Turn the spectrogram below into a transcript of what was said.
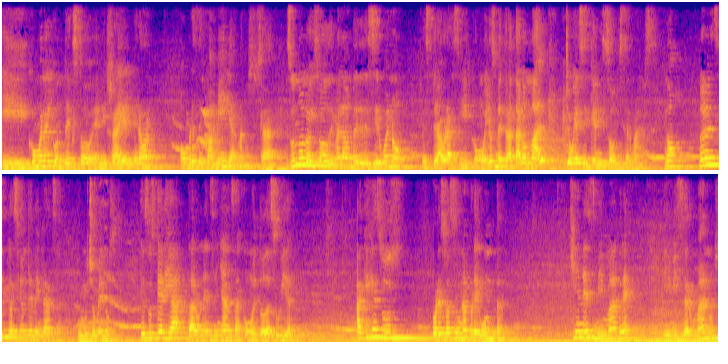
y cómo era el contexto en Israel, eran hombres de familia, hermanos. O sea, Jesús no lo hizo de mala onda de decir, bueno, este, ahora sí, como ellos me trataron mal, yo voy a decir que ni son mis hermanos. No, no era en situación de venganza, ni mucho menos. Jesús quería dar una enseñanza como en toda su vida. Aquí Jesús por eso hace una pregunta. ¿Quién es mi madre y mis hermanos?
